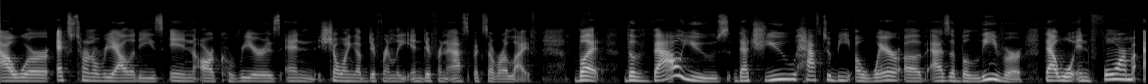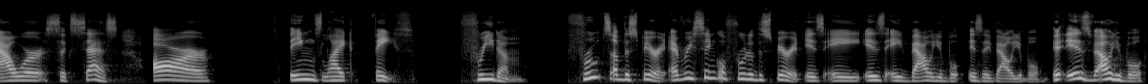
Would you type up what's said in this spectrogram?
our external realities in our careers and showing up differently in different aspects of our life. But the values that you have to be aware of as a believer that will inform our success are things like faith, freedom, fruits of the spirit. Every single fruit of the spirit is a is a valuable is a valuable. It is valuable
